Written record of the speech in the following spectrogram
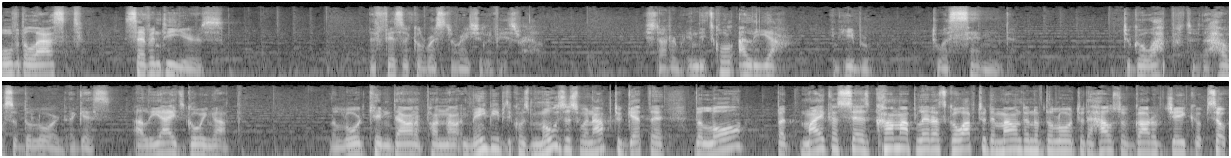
over the last 70 years the physical restoration of Israel. He started, and it's called aliyah in Hebrew, to ascend to go up to the house of the Lord, I guess. Aliyah is going up. The Lord came down upon Mount, maybe because Moses went up to get the, the law, but Micah says, Come up, let us go up to the mountain of the Lord, to the house of God of Jacob. So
